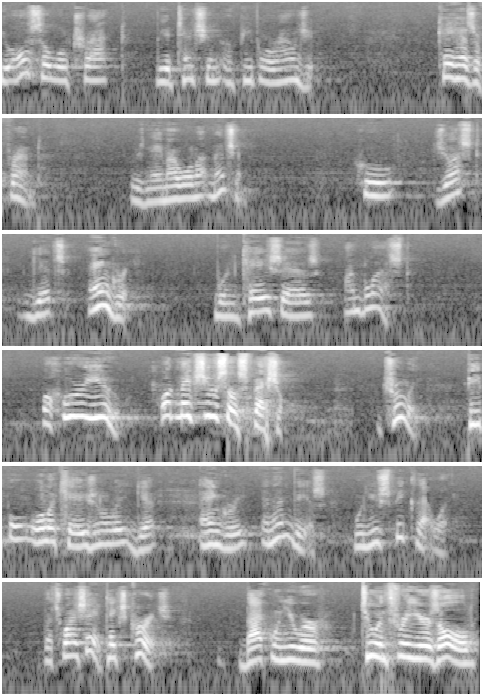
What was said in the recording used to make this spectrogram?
you also will attract the attention of people around you. Kay has a friend, whose name I will not mention, who just gets angry when Kay says, I'm blessed. Well, who are you? What makes you so special? Truly, people will occasionally get angry and envious when you speak that way. That's why I say it takes courage. Back when you were two and three years old,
